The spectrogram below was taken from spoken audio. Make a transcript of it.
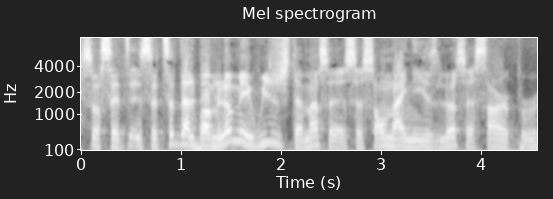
sur ce, ce type d'album-là. Mais oui, justement, ce, ce son 90s-là se sent un peu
